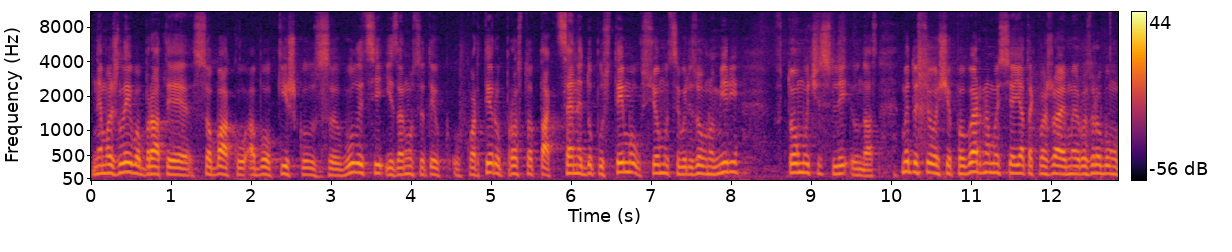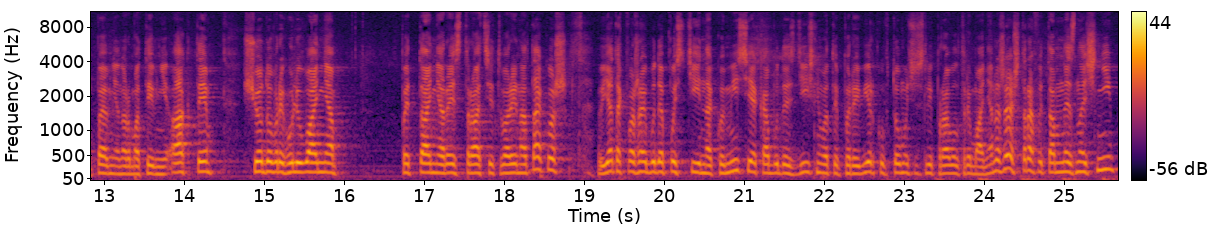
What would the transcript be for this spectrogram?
Неможливо брати собаку або кішку з вулиці і заносити в в квартиру просто так. Це недопустимо у всьому цивілізованому мірі, в тому числі і у нас. Ми до цього ще повернемося. Я так вважаю, ми розробимо певні нормативні акти щодо врегулювання питання реєстрації тварин, а також, я так вважаю, буде постійна комісія, яка буде здійснювати перевірку, в тому числі правил тримання. На жаль, штрафи там незначні,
